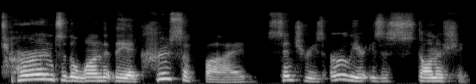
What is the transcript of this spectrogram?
turn to the one that they had crucified centuries earlier is astonishing.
